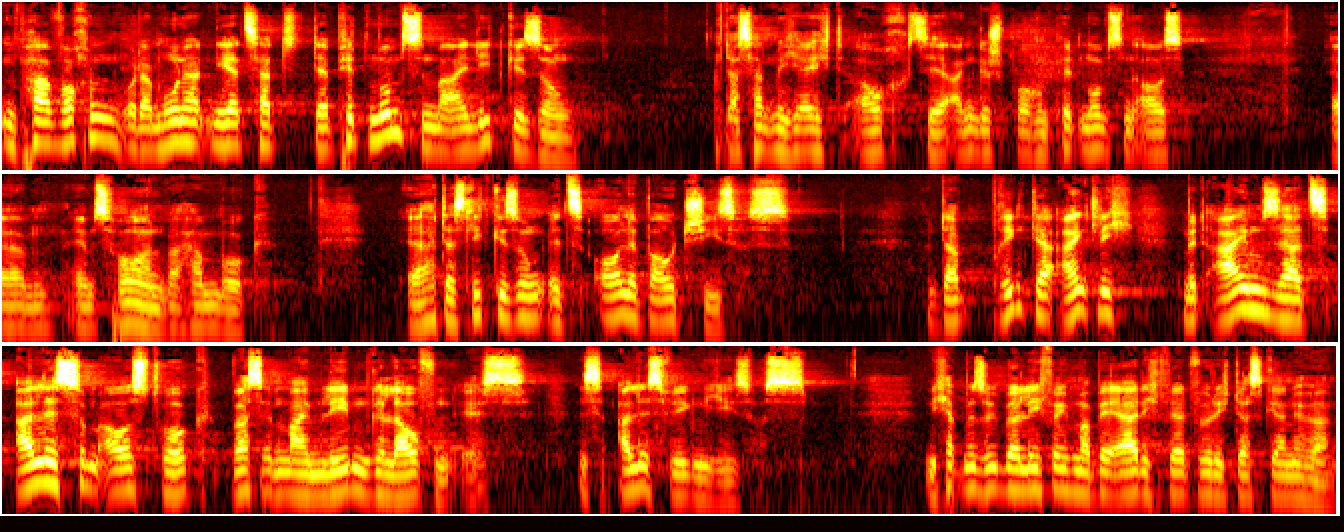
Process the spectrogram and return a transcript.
ein paar Wochen oder Monaten jetzt hat der Pitt Mumsen mal ein Lied gesungen. Das hat mich echt auch sehr angesprochen. Pitt Mumsen aus ähm, Elmshorn bei Hamburg. Er hat das Lied gesungen, It's All About Jesus. Und da bringt er eigentlich mit einem Satz alles zum Ausdruck, was in meinem Leben gelaufen ist. Ist alles wegen Jesus. Und ich habe mir so überlegt, wenn ich mal beerdigt werde, würde ich das gerne hören.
